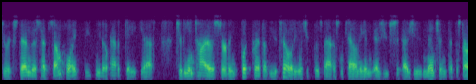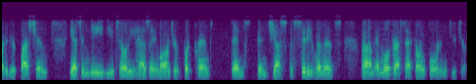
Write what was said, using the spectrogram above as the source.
to extend this at some point. We don't have a date yet to the entire serving footprint of the utility, which includes Madison County. And as you as you mentioned at the start of your question, yes, indeed, the utility has a larger footprint than than just the city limits, um, and we'll address that going forward in the future.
